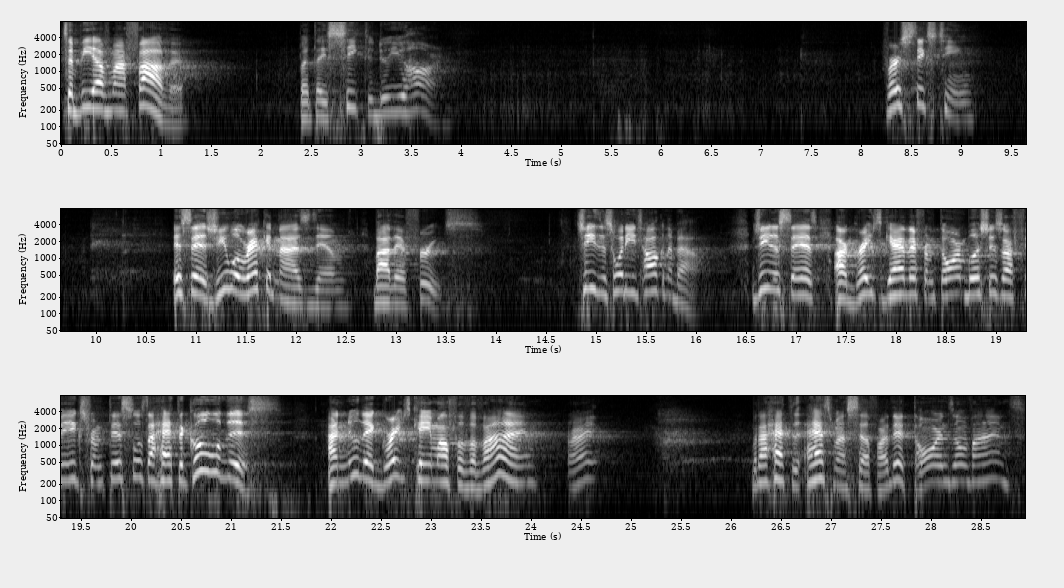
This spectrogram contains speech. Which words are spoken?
to be of my Father, but they seek to do you harm. Verse 16 It says, You will recognize them by their fruits. Jesus, what are you talking about? Jesus says, Are grapes gathered from thorn bushes or figs from thistles? I had to Google this. I knew that grapes came off of a vine, right? But I had to ask myself, Are there thorns on vines?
